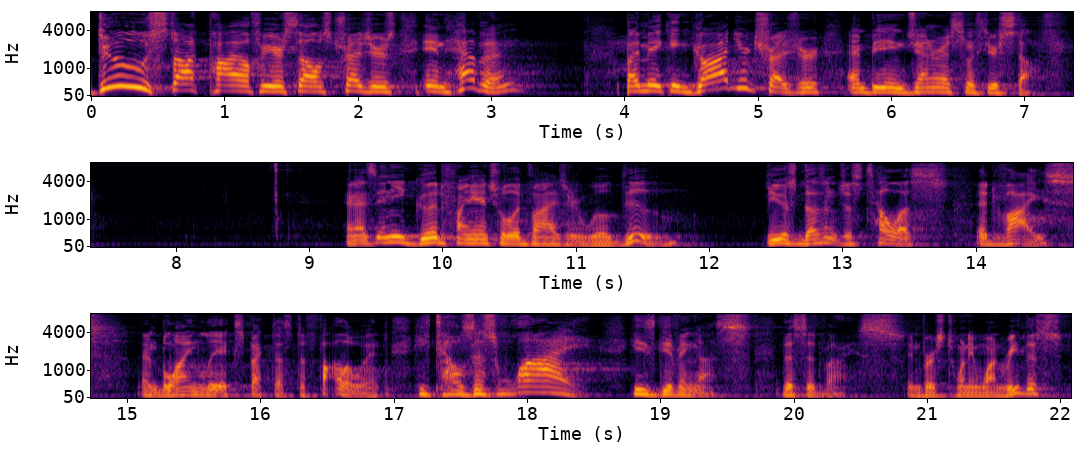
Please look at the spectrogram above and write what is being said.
Do stockpile for yourselves treasures in heaven by making God your treasure and being generous with your stuff. And as any good financial advisor will do, Jesus doesn't just tell us advice and blindly expect us to follow it, he tells us why he's giving us this advice in verse 21. Read this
